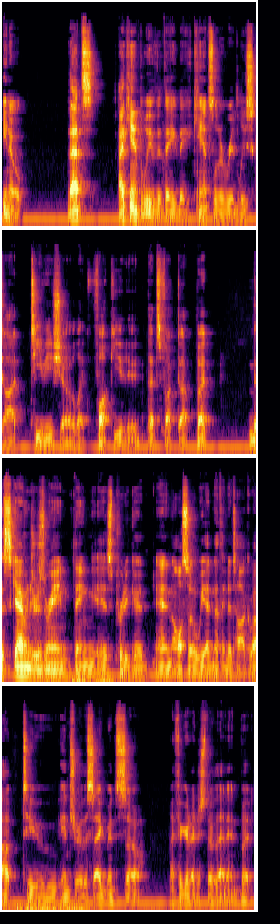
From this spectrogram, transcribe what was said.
you know, that's I can't believe that they they canceled a Ridley Scott TV show. Like fuck you, dude. That's fucked up. But the Scavengers Reign thing is pretty good, and also we had nothing to talk about to intro the segments, so I figured I'd just throw that in. But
